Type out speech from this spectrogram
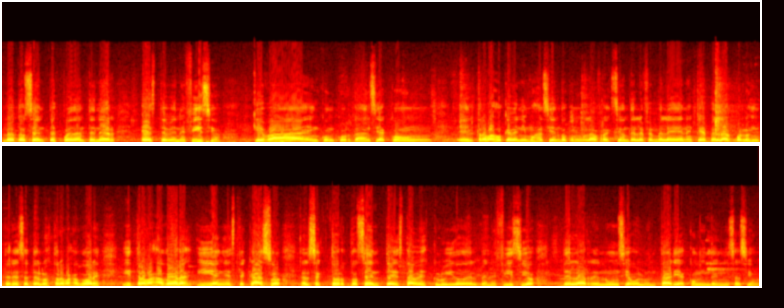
los docentes puedan tener este beneficio que va en concordancia con el trabajo que venimos haciendo con la fracción del FMLN, que es velar por los intereses de los trabajadores y trabajadoras. Y en este caso, el sector docente estaba excluido del beneficio de la renuncia voluntaria con indemnización.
